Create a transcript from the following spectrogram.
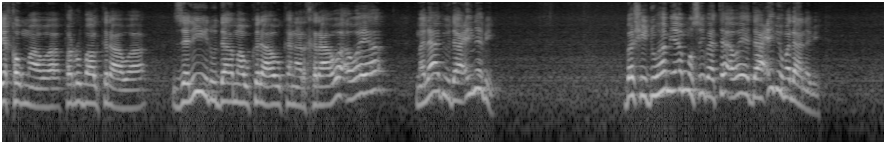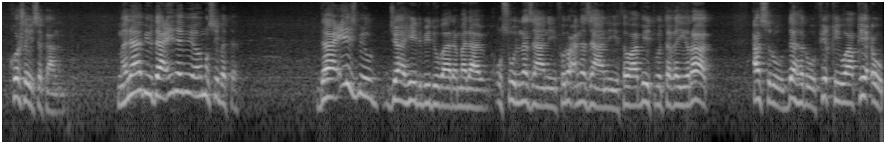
لێ قەوماوە پەڕووباڵ کراوە زەلیر و داما و کرا و کەنارخراوە ئەوەیە مەلابی و داعی نەبی. بەشی دووهەمی ئەم مصیبەتە ئەوەیە داعیبی و مەلا نەبیت. خۆشەویستەکانم. مەلابی و داعی نەبی ئەوە مصیبەتە داعش بي بي دوباره ملا أصول نزاني فروع نزاني ثوابيت متغيرات عصر دهر فقه واقع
